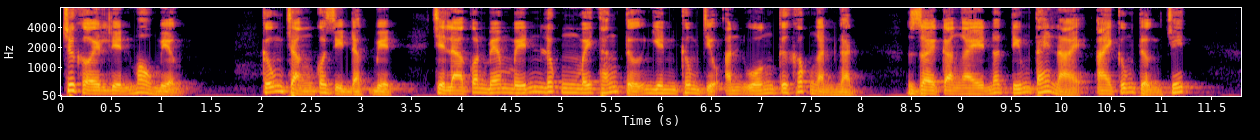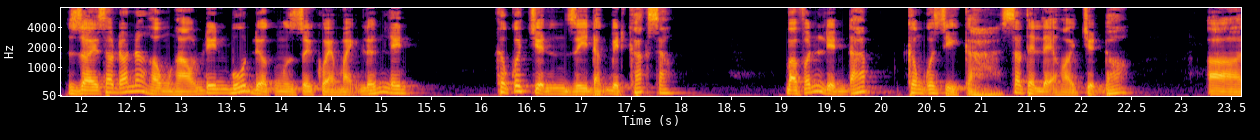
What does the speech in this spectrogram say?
Trước khởi liền mau miệng. Cũng chẳng có gì đặc biệt. Chỉ là con bé mến lúc mấy tháng tự nhiên Không chịu ăn uống, cứ khóc ngặt ngặt. Rồi cả ngày nó tím tái lại, Ai cũng tưởng chết. Rồi sau đó nó hồng hào lên bú được Rồi khỏe mạnh lớn lên. Không có chuyện gì đặc biệt khác sao? Bà vẫn liền đáp, Không có gì cả. Sao thầy lại hỏi chuyện đó? À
